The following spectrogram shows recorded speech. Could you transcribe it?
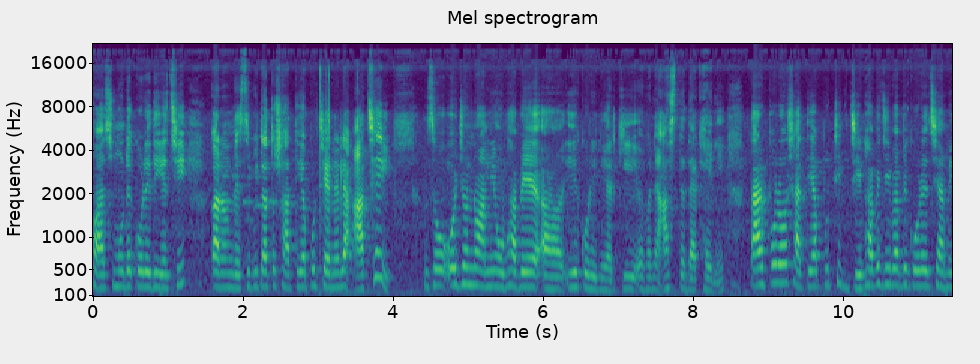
ফার্স্ট মোডে করে দিয়েছি, কারণ রেসিপিটা তো সাথী আপুর চ্যানেলে আছেই। সো ওই জন্য আমি ওভাবে ইয়ে করিনি আর কি মানে আসতে দেখাইনি। তারপরও সাথী আপু ঠিক যেভাবে যেভাবে করেছে, আমি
